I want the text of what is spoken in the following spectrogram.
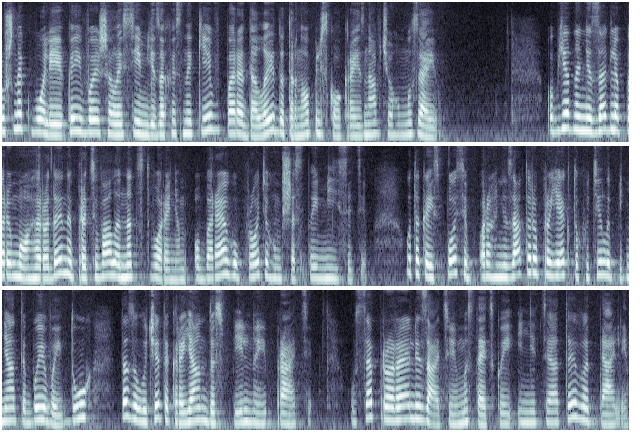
Рушник волі, який вишили сім'ї захисників, передали до Тернопільського краєзнавчого музею. Об'єднані задля перемоги родини працювали над створенням оберегу протягом шести місяців. У такий спосіб організатори проєкту хотіли підняти бойовий дух та залучити краян до спільної праці. Усе про реалізацію мистецької ініціативи далі.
